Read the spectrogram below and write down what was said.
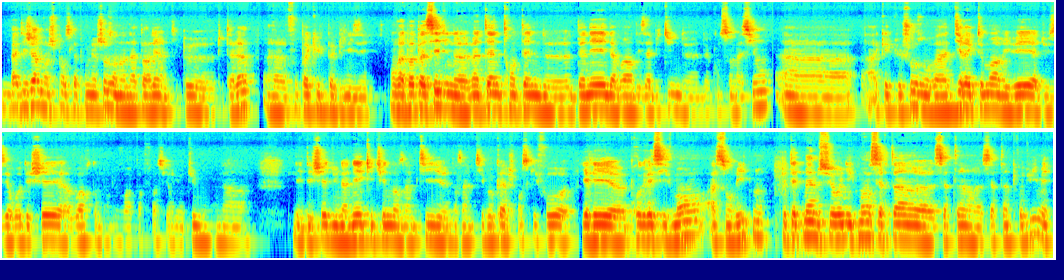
bah Déjà, moi je pense que la première chose, on en a parlé un petit peu euh, tout à l'heure, il faut pas culpabiliser. On va pas passer d'une vingtaine, trentaine d'années d'avoir des habitudes de, consommation à, quelque chose. Où on va directement arriver à du zéro déchet, à voir comme on le voit parfois sur YouTube, on a les déchets d'une année qui tiennent dans un petit, euh, dans un petit bocal. Je pense qu'il faut euh, y aller euh, progressivement, à son rythme, peut-être même sur uniquement certains, certains, certains produits, mais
